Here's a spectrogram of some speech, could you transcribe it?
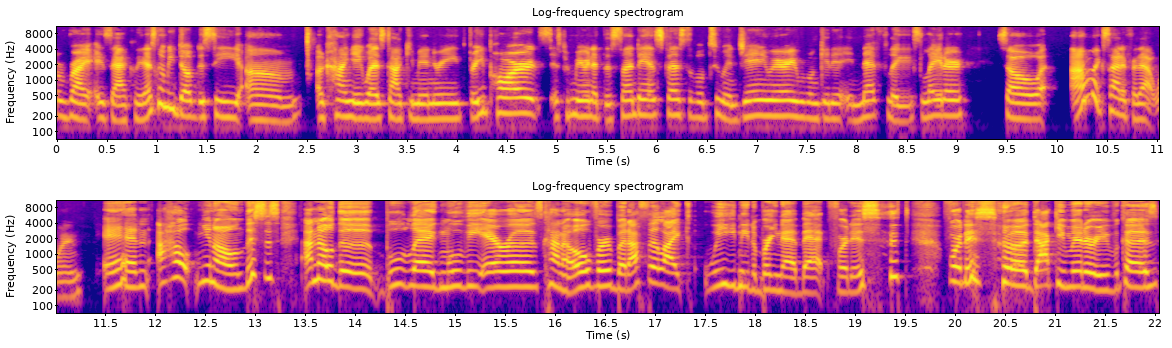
Right, exactly. That's gonna be dope to see um, a Kanye West documentary, three parts. It's premiering at the Sundance Festival too in January. We're gonna get it in Netflix later. So I'm excited for that one. And I hope, you know, this is, I know the bootleg movie era is kind of over, but I feel like we need to bring that back for this, for this uh, documentary because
